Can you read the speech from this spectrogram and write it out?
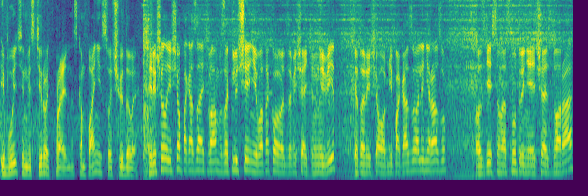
и будете инвестировать правильно с компанией Сочи ЮДВ. И решил еще показать вам в заключении вот такой вот замечательный вид, который еще вам не показывали ни разу. Вот здесь у нас внутренняя часть двора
